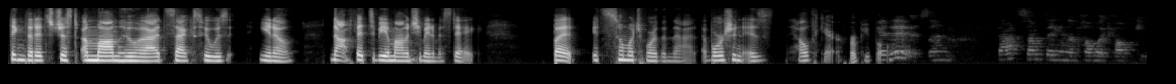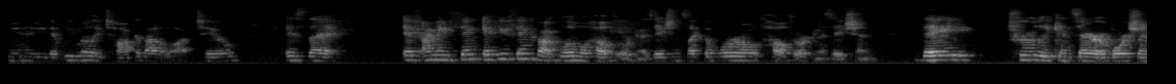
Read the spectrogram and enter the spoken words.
think that it's just a mom who had sex who was, you know, not fit to be a mom and she made a mistake. But it's so much more than that. Abortion is healthcare for people. it is, and that's something in the public health community that we really talk about a lot too. Is that if I mean think if you think about global health organizations like the World Health Organization, they truly consider abortion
